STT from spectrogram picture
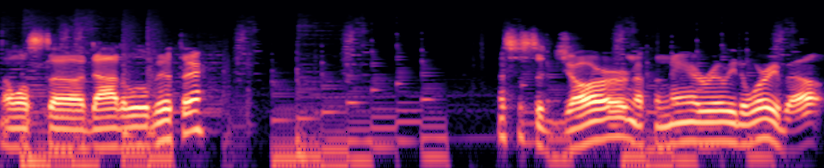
Almost uh, died a little bit there. That's just a jar, nothing there really to worry about.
